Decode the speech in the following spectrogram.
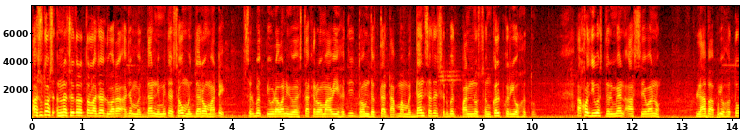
આશુતોષ અન્ન ક્ષેત્ર તળાજા દ્વારા આજે મતદાન નિમિત્તે સૌ મતદારો માટે શરબત પીવડાવવાની વ્યવસ્થા કરવામાં આવી હતી. ધોમધકતા તાપમાં મતદાન સાથે શરબત પાનનો સંકલ્પ કર્યો હતો. આખો દિવસ દરમિયાન આ સેવાનો લાભ આપ્યો હતો.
